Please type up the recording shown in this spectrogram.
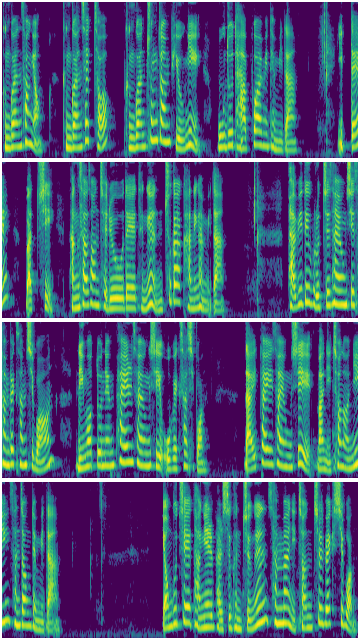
근관 성형, 근관 세척, 근관 충전 비용이 모두 다 포함이 됩니다. 이때 마취, 방사선 재료대 등은 추가 가능합니다. barbed broach 사용 시 330원, reamer 또는 파일 사용 시 540원, NiTi 사용 시 12,000원이 산정됩니다. 영구치의 당일 발수 근충은 32,710원,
